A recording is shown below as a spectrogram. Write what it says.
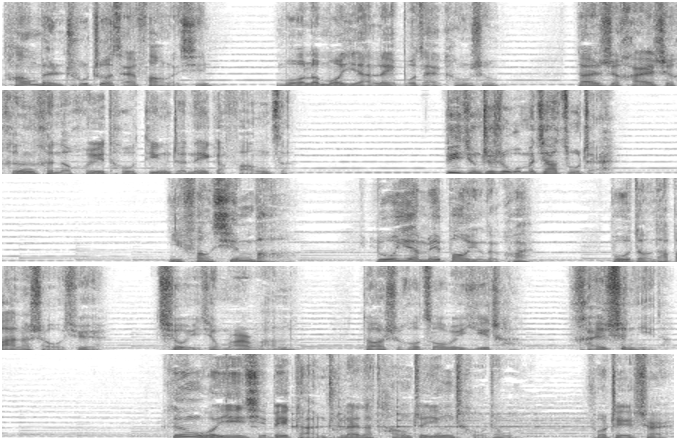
唐本初这才放了心，抹了抹眼泪，不再吭声，但是还是狠狠地回头盯着那个房子。毕竟这是我们家祖宅。你放心吧，罗艳梅报应的快，不等她办了手续，就已经玩完了。到时候作为遗产还是你的。跟我一起被赶出来的唐志英瞅着我说：“这事儿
